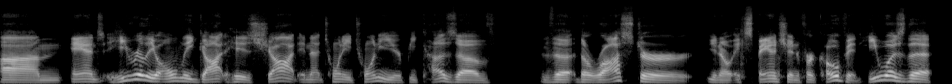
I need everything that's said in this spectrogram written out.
Um, and he really only got his shot in that 2020 year because of the the roster, you know, expansion for COVID. He was the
